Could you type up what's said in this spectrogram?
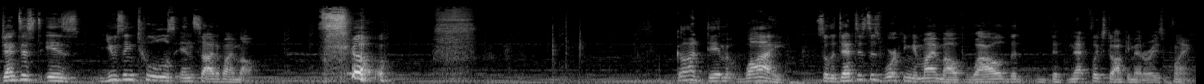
Dentist is using tools inside of my mouth. So, God damn it, why? So the dentist is working in my mouth while the, the Netflix documentary is playing.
